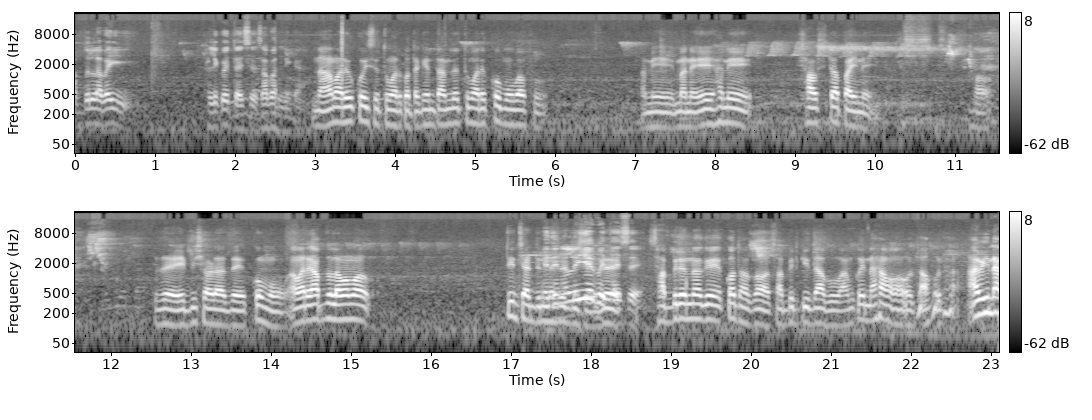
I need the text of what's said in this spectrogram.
আব্দুল্লাহ ভাই খালি কইতাইছে যাবার নিকা না আমারও কইছে তোমার কথা কিন্তু আমি তো তোমারে কমু বাপু আমি মানে এইখানে সাহসটা পাই নাই যে এই বিষয়টা যে কমু আমার আব্দুল্লাহ মামা তিন চার দিন ইয়ে সাব্বিরের নাগে কথা ক সাব্বির কি যাব? আমি কই না মামা যাব না। আমি না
